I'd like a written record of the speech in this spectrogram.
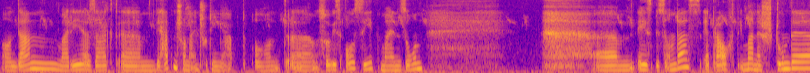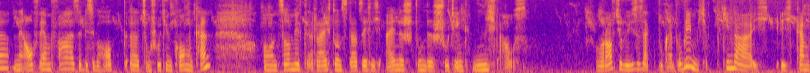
Und dann Maria sagt, ähm, wir hatten schon ein Shooting gehabt und äh, so wie es aussieht, mein Sohn ähm, er ist besonders. Er braucht immer eine Stunde, eine Aufwärmphase, bis er überhaupt äh, zum Shooting kommen kann. Und somit reicht uns tatsächlich eine Stunde Shooting nicht aus. Worauf die Luise sagt, du kein Problem, ich habe Kinder, ich, ich kann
